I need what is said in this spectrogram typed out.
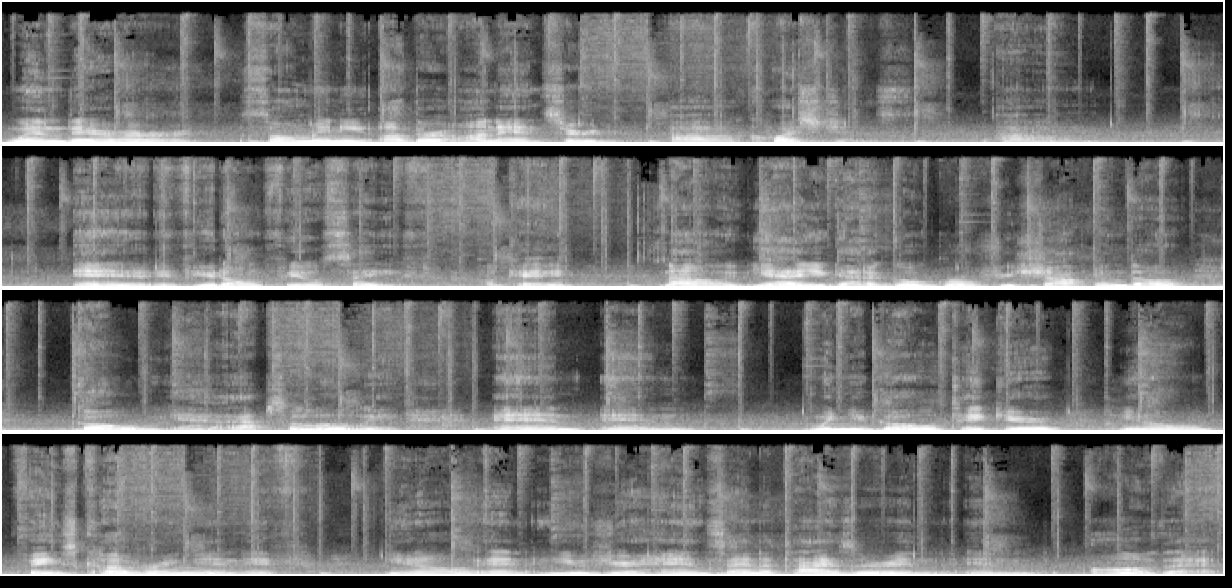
when there are so many other unanswered uh, questions. Um, if you don't feel safe, okay? Now, yeah, you got to go grocery shopping. Don't go, yeah, absolutely and and when you go take your you know face covering and if you know and use your hand sanitizer and and all of that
